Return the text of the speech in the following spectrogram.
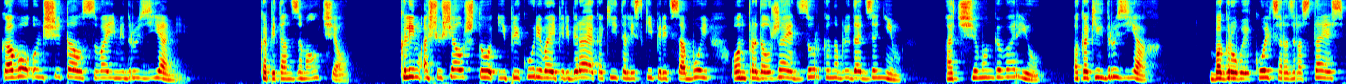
кого он считал своими друзьями». Капитан замолчал. Клим ощущал, что и прикуривая, и перебирая какие-то листки перед собой, он продолжает зорко наблюдать за ним. О чем он говорил? О каких друзьях? Багровые кольца, разрастаясь,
